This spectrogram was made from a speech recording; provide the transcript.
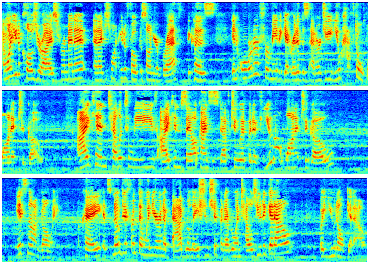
I want you to close your eyes for a minute and I just want you to focus on your breath because in order for me to get rid of this energy, you have to want it to go. I can tell it to leave, I can say all kinds of stuff to it, but if you don't want it to go, it's not going. Okay? It's no different than when you're in a bad relationship and everyone tells you to get out, but you don't get out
